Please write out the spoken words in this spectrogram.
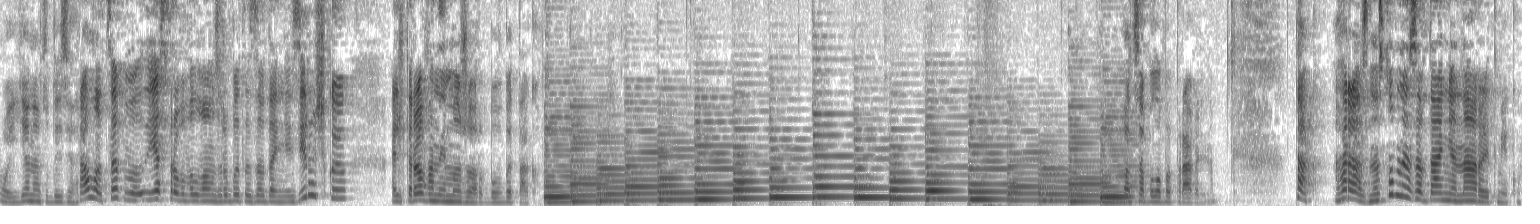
Ой, я не туди зіграла. Це я спробувала вам зробити завдання зірочкою. Альтерований мажор був би так. Оце було би правильно. Так, гаразд, наступне завдання на ритміку.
